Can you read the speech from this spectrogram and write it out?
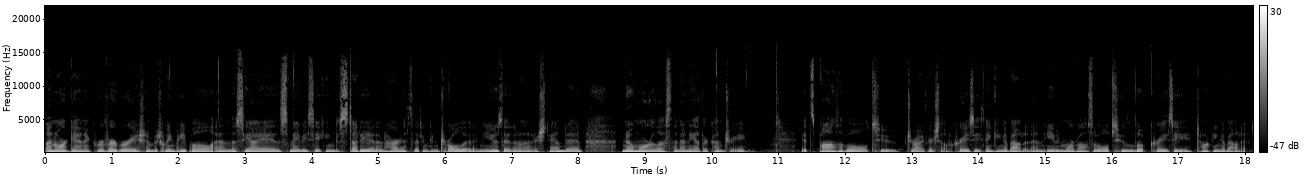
an organic reverberation between people, and the CIA is maybe seeking to study it and harness it and control it and use it and understand it no more or less than any other country. It's possible to drive yourself crazy thinking about it, and even more possible to look crazy talking about it.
